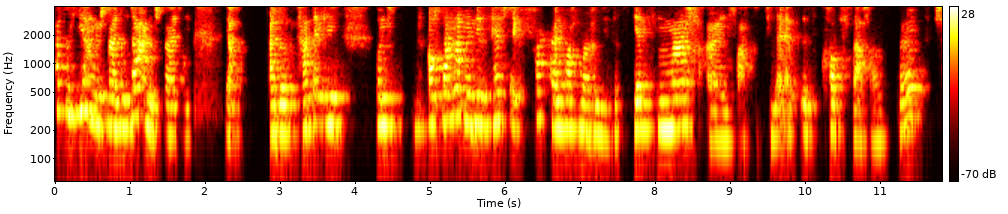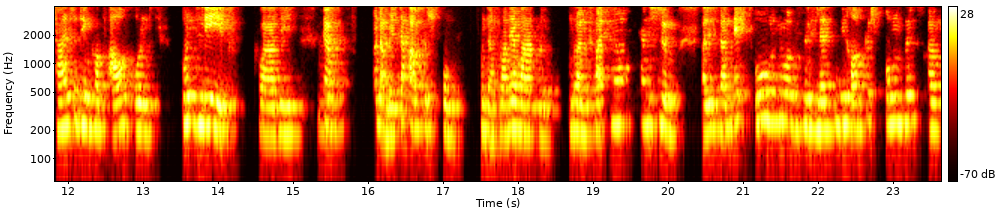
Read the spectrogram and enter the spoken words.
hast du hier angeschnallt und da angeschnallt und ja, also tatsächlich, und auch da hat mir dieses Hashtag Fuck einfach machen, dieses jetzt mach einfach, Christina, es ist Kopfsache. Ne? Schalte den Kopf aus und, und leb quasi. Mhm. Ja, und dann bin ich da rausgesprungen. Und das war der Wahnsinn. Und beim zweiten Mal ganz schlimm, weil ich dann echt oben nur, wir sind die Letzten, die rausgesprungen sind, ähm,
